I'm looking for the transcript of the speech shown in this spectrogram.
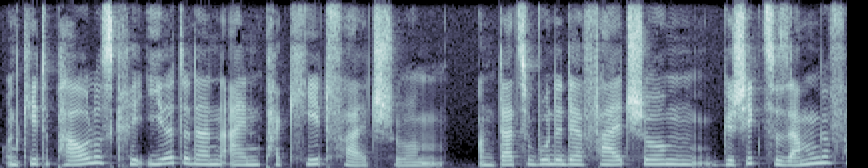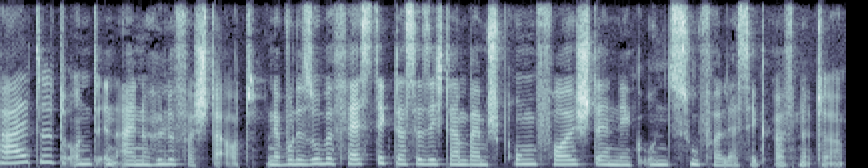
Und Käthe Paulus kreierte dann einen Paketfallschirm. Und dazu wurde der Fallschirm geschickt zusammengefaltet und in eine Hülle verstaut. Und er wurde so befestigt, dass er sich dann beim Sprung vollständig und zuverlässig öffnete.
